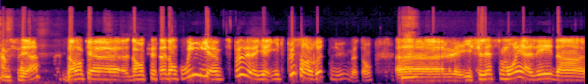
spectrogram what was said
comme cinéaste. Donc, euh, donc c'est ça. Donc oui, un petit peu, il, est plus en retenue, mettons. Euh, il se laisse moins aller dans,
